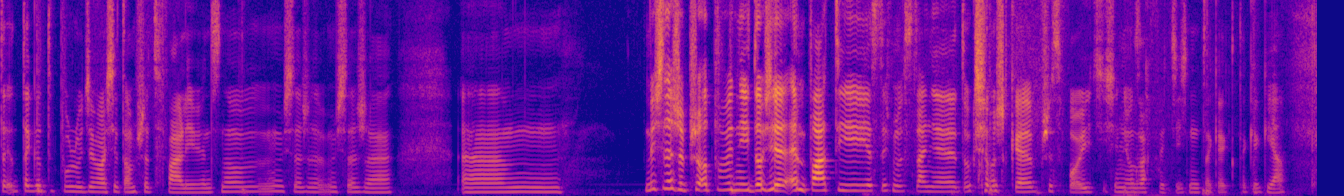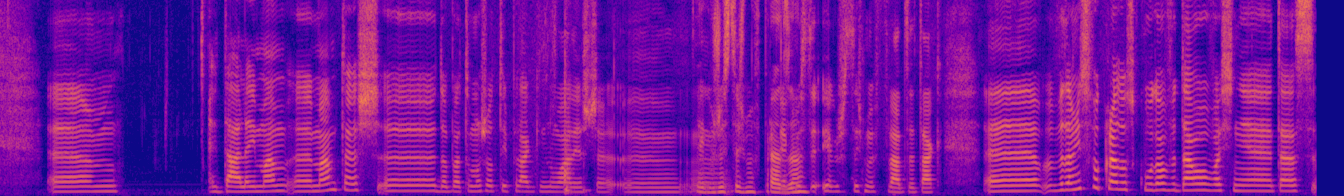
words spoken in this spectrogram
te, tego typu ludzie właśnie tam przetrwali, więc no myślę, że myślę, że um, myślę, że przy odpowiedniej dozie empatii jesteśmy w stanie tą książkę przyswoić i się nią zachwycić, no tak jak, tak jak ja. Um, Dalej mam, y, mam też, y, dobra, to może od tej Pragi Noir jeszcze. Y, jak już jesteśmy w Pradze. Jak, już, jak już jesteśmy w Pradze, tak. Wydawnictwo Claroscuro wydało właśnie teraz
